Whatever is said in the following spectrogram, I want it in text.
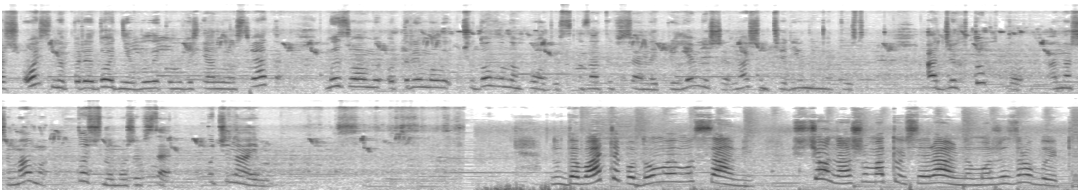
Аж ось напередодні великого весняного свята ми з вами отримали чудову нагоду сказати все найприємніше нашим чарівним матусям. Адже хто хто, а наша мама точно може все. Починаємо. Ну давайте подумаємо самі, що наша матуся реально може зробити.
